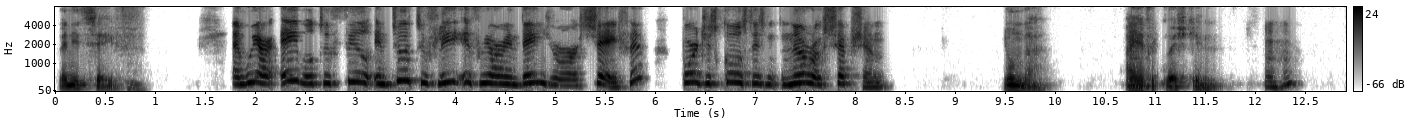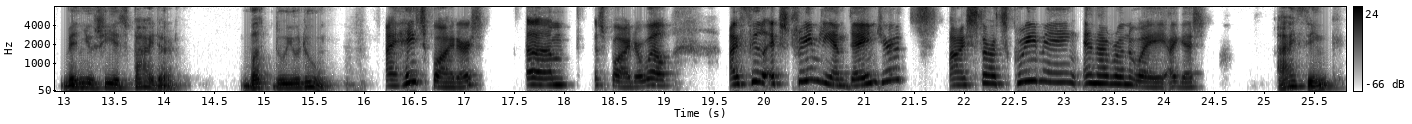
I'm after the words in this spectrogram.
when it's safe. And we are able to feel intuitively if we are in danger or safe. Eh? Porges calls this neuroception. Yonda, I have a question. Mm-hmm. When you see a spider, what do you do? I hate spiders. Um, a spider. Well, I feel extremely endangered. I start screaming and I run away, I guess. I think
